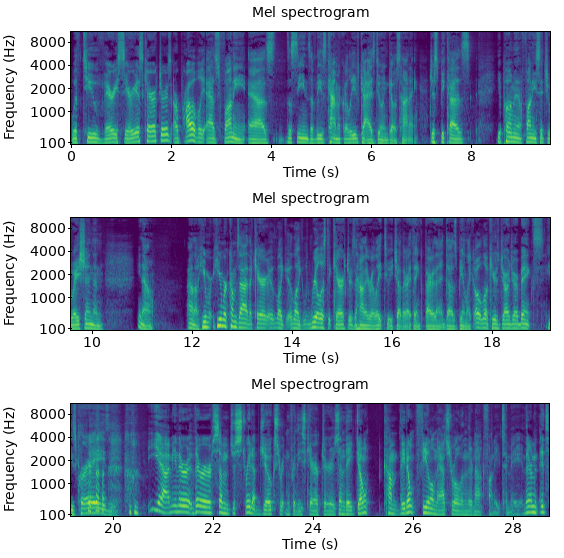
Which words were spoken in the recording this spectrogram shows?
with two very serious characters are probably as funny as the scenes of these comic relief guys doing ghost hunting. Just because you put them in a funny situation and you know I don't know humor humor comes out of the character like like realistic characters and how they relate to each other I think better than it does being like oh look here's Jar Jar Binks he's crazy Yeah, I mean there there are some just straight up jokes written for these characters, and they don't come they don't feel natural and they're not funny to me. They're it's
